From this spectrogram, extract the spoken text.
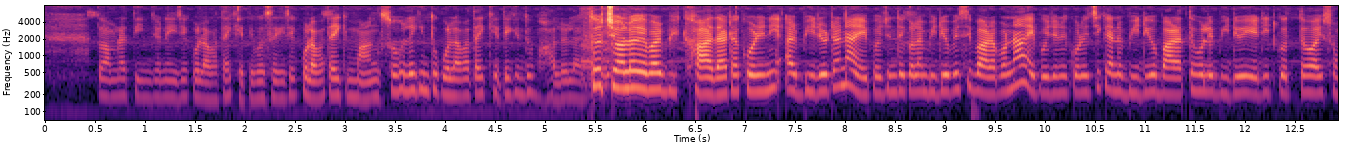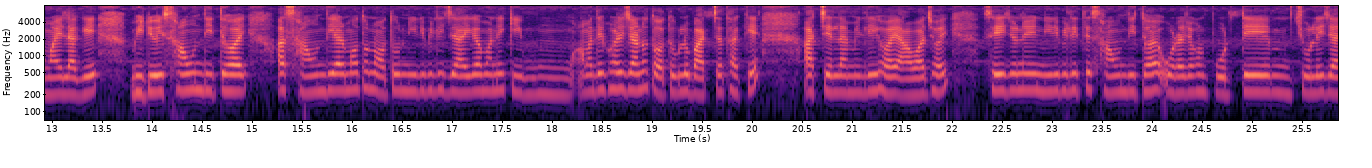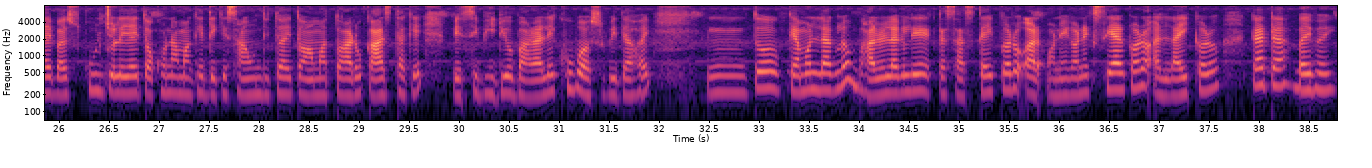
তো আমরা তিনজনে এই যে কোলাপাতায় খেতে বসে গেছি। কোলাপাতায় মাংস হলে কিন্তু কোলাপাতায় খেতে কিন্তু ভালো লাগে। তো চলো এবার খাওয়া দাওয়াটা করে নিই আর ভিডিওটা না এই পর্যন্ত করলাম। ভিডিও বেশি বাড়াবো না। এই পর্যন্ত করেছি কেন? ভিডিও বাড়াতে হলে ভিডিও এডিট করতে হয়, সময় লাগে। ভিডিওয় সাউন্ড দিতে হয়। আর সাউন্ড দেওয়ার মতন অত নিরিবিলি জায়গা মানে কি আমাদের ঘরে জানো তো অতগুলো বাচ্চা থাকে। আর চেল্লামিলি হয়, আওয়াজ হয়। সেই জন্য নিরিবিলিতে সাউন্ড দিতে হয়। ওরা যখন পড়তে চলে যায় বা স্কুল চলে যায়, তখন আমাকে দেখে সাউন্ড দিতে হয়। তো আমার তো আরও কাজ থাকে। বেশি ভিডিও বাড়ালে খুব অসুবিধা হয়। তো কেমন লাগল? ভালো লাগলে একটা সাবস্ক্রাইব করো আর অনেক অনেক শেয়ার করো আর লাইক করো। Tata bye by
